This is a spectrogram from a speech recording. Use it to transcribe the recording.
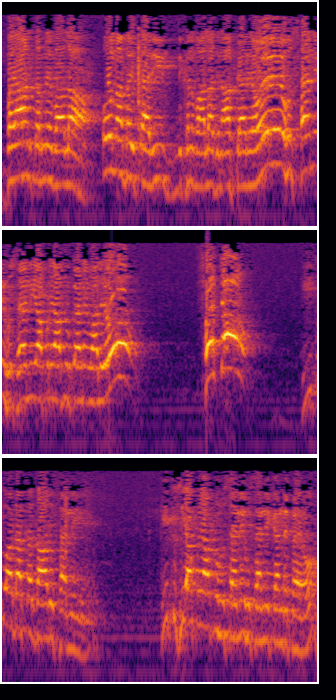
بیان کرنے والا اونا دے تحریر لکھن والا جناب کہہ رہے ہو حسینی حسینی اپنے آپ کہنے والے ہو سوچو، کی تو آڈا کردار حسینی ہے؟ کی تھی اپنے آپ حسینی حسینی کہندے پے ہو؟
